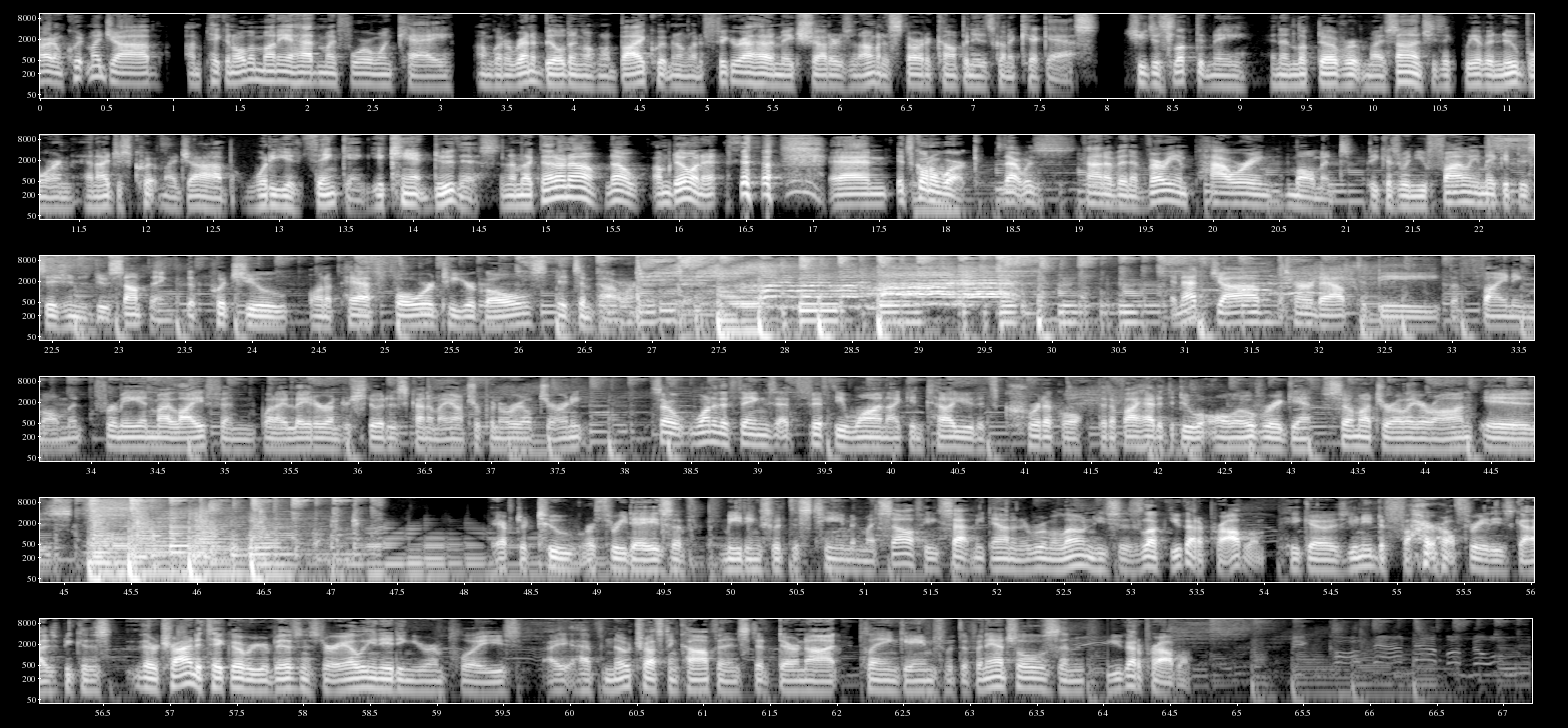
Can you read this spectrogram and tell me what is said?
all right, I'm quitting my job. I'm taking all the money I had in my 401k. I'm going to rent a building. I'm going to buy equipment. I'm going to figure out how to make shutters and I'm going to start a company that's going to kick ass. She just looked at me and then looked over at my son. She's like, we have a newborn and I just quit my job. What are you thinking? You can't do this. And I'm like, no, no, no, no, I'm doing it. and it's going to work. That was kind of in a very empowering moment because when you finally make a decision to do something that puts you on a path forward to your goals, it's empowering. And that job turned out to be the defining moment for me in my life and what I later understood as kind of my entrepreneurial journey. So, one of the things at 51 I can tell you that's critical that if I had it to do it all over again so much earlier on is after two or three days of meetings with this team and myself, he sat me down in a room alone and he says, Look, you got a problem. He goes, You need to fire all three of these guys because they're trying to take over your business. They're alienating your employees. I have no trust and confidence that they're not playing games with the financials and you got a problem.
